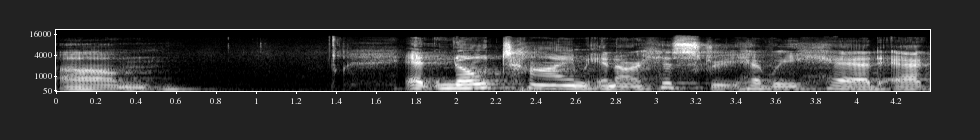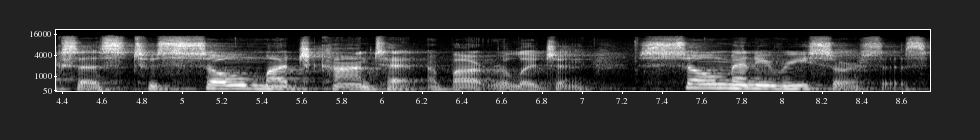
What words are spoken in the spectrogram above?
Um, at no time in our history have we had access to so much content about religion, so many resources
